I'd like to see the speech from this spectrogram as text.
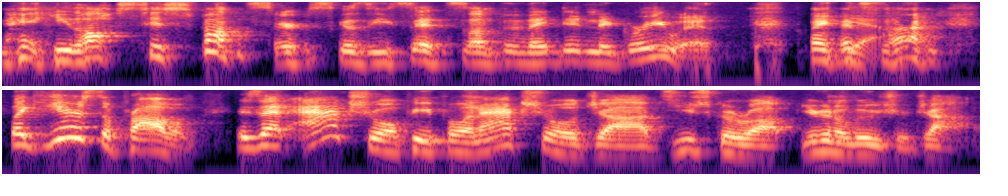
the he lost his sponsors because he said something they didn't agree with. Like it's Yeah. not like here's the problem: is that actual people in actual jobs, you screw up, you're going to lose your job.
